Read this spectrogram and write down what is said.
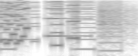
you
